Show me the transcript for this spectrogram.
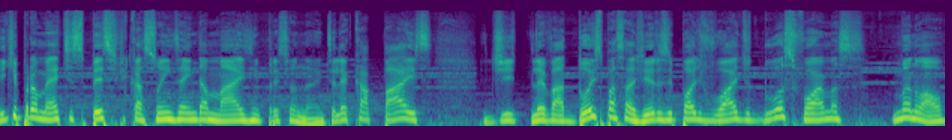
e que promete especificações ainda mais impressionantes. Ele é capaz de levar dois passageiros e pode voar de duas formas manual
